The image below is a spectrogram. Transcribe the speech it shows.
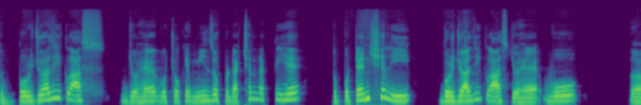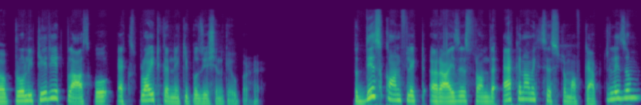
तो बुर्जुआजी क्लास जो है, वो चूँकि मीन्स ऑफ़ प्रोडक्शन रखती है तो पोटेंशली बुर्जुआजी क्लास जो है, वो प्रोलीटेरियट क्लास को एक्सप्लॉइट करने की पोजिशन के ऊपर है। तो this conflict arises from the economic system of capitalism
